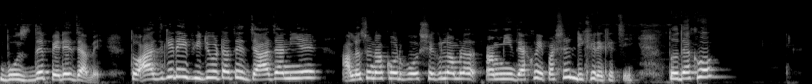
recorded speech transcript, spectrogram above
বুঝতে পেরে যাবে। তো আজকের এই ভিডিওটাতে যা জানিয়ে আলোচনা করব সেগুলো আমরা, আমি দেখো এপাশে লিখে রেখেছি। তো দেখো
